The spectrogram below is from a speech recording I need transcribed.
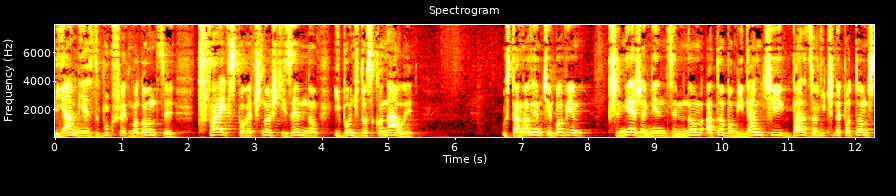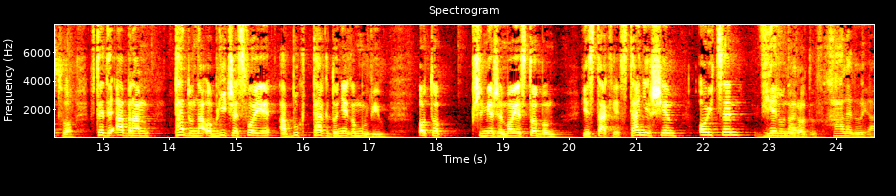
Jam jest Bóg Wszechmogący, trwaj w społeczności ze mną i bądź doskonały. Ustanowię Cię bowiem przymierze między mną a Tobą i dam Ci bardzo liczne potomstwo. Wtedy Abram padł na oblicze swoje, a Bóg tak do niego mówił: Oto przymierze moje z Tobą jest takie: staniesz się ojcem wielu narodów. Halleluja.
